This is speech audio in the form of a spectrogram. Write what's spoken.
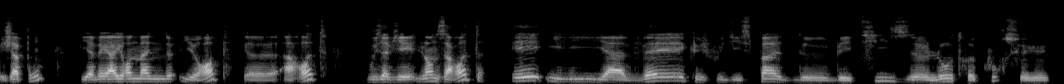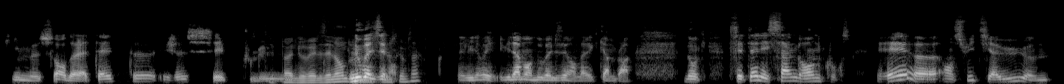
Japon, il y avait Ironman Europe à Roth, vous aviez Lanzarote et il y avait, que je vous dise pas de bêtises, l'autre course qui me sort de la tête, je sais plus. C'est pas Nouvelle-Zélande Nouvelle-Zélande. comme ça? Oui, évidemment, Nouvelle-Zélande avec Canberra. Donc, c'était les cinq grandes courses. Et euh, ensuite, il y a eu euh,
